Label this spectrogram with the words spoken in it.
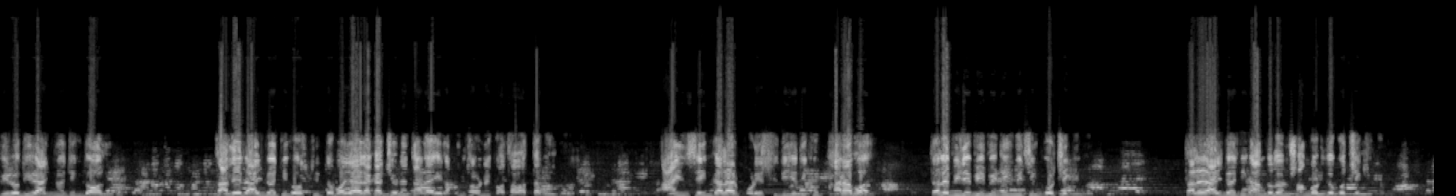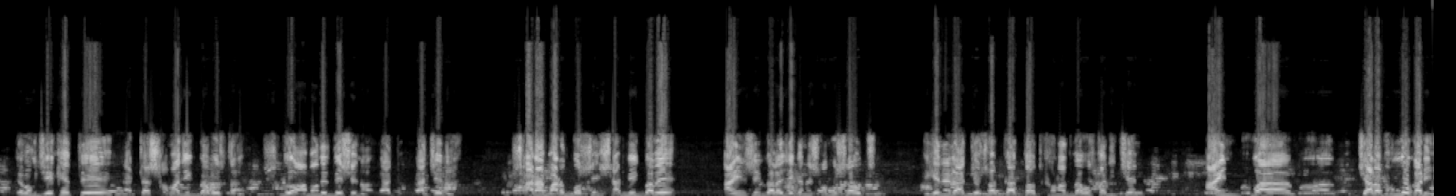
বিরোধী রাজনৈতিক দল, তাদের রাজনৈতিক অস্তিত্ব বজায় রাখার জন্য তারা এরকম ধরনের কথাবার্তা বলবে। আইন শৃঙ্খলার পরিস্থিতি যদি খুব খারাপ হয়, তাহলে বিজেপি মিটিং মিছিল করছে কি? তাহলে রাজনৈতিক আন্দোলন সংগঠিত করছে কি? এবং যে ক্ষেত্রে একটা সামাজিক ব্যবস্থা শুধু আমাদের দেশে নয় রাজ্যে নয়, সারা ভারতবর্ষেই সার্বিকভাবে আইন শৃঙ্খলা যেখানে সমস্যা হচ্ছে, এখানে রাজ্য সরকার তৎক্ষণাৎ ব্যবস্থা নিচ্ছেন। আইন যারা ভঙ্গকারী,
